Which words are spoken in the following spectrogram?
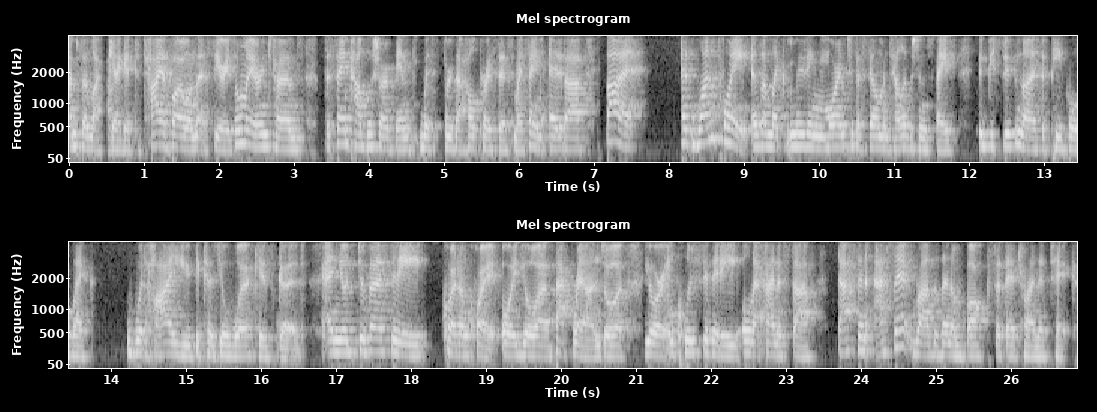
I'm so lucky I get to tie a bow on that series on my own terms. The same publisher I've been with through that whole process, my same editor. But at one point, as I'm like moving more into the film and television space, it'd be super nice if people like would hire you because your work is good and your diversity quote unquote or your background or your inclusivity all that kind of stuff that's an asset rather than a box that they're trying to tick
